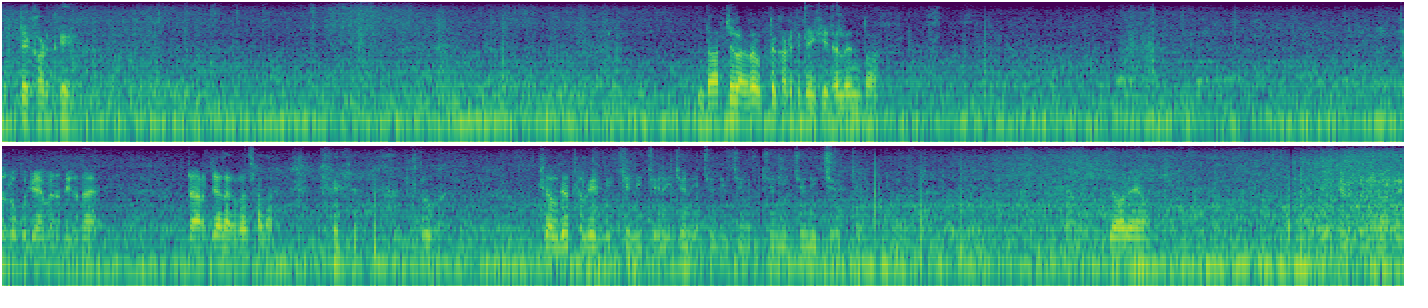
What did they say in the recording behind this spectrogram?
कुत्ते खड़के। डर च रहा उत्ते खड़के देखी थले तो। चलो कुछ ऐवें तो दिखता है। डर जहा लगता साला। ਜਿਹਾ ਲੱਗਦਾ ਸਾਲਾ ਚਲੋ ਚੱਲਦੇ ਹਾਂ ਥੱਲੇ ਨੀਚੇ ਨੀਚੇ ਨੀਚੇ ਨੀਚੇ ਨੀਚੇ ਨੀਚੇ ਨੀਚੇ ਨੀਚੇ ਜਾ ਰਹੇ ਹਾਂ ਨੀਚੇ ਨੀਚੇ ਜਾ ਰਹੇ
